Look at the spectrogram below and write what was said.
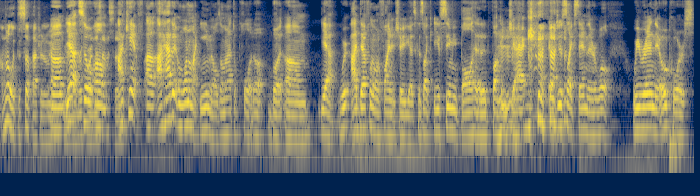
I'm gonna look this up after the we. um, yeah, so um. I can't. Uh, I have it in one of my emails. I'm gonna have to pull it up. But um, yeah, we're, I definitely want to find it and show you guys because like you see me bald headed, fucking Jack, and just like standing there. Well, we ran the O course,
